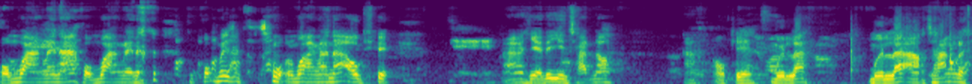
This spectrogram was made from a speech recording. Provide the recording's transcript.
ผมวางเลยนะ ผมวางเลยนะผมไม่ผมวางแล้วนะโอเคอะเฮียได้ยินชัดเนาะ อะโอเคหมื่นละหมื่นละอะช่างเลย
